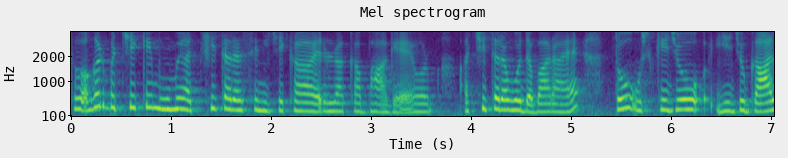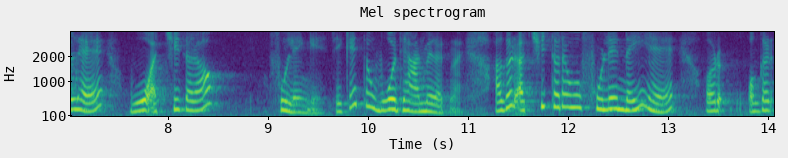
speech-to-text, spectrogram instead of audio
तो अगर बच्चे के मुँह में अच्छी तरह से नीचे का एरोला का भाग है और अच्छी तरह वो दबा रहा है तो उसके जो, ये जो गाल है, वो अच्छी तरह फूलेंगे, ठीक है? तो वो ध्यान में रखना है। अगर अच्छी तरह वो फूले नहीं है और अगर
